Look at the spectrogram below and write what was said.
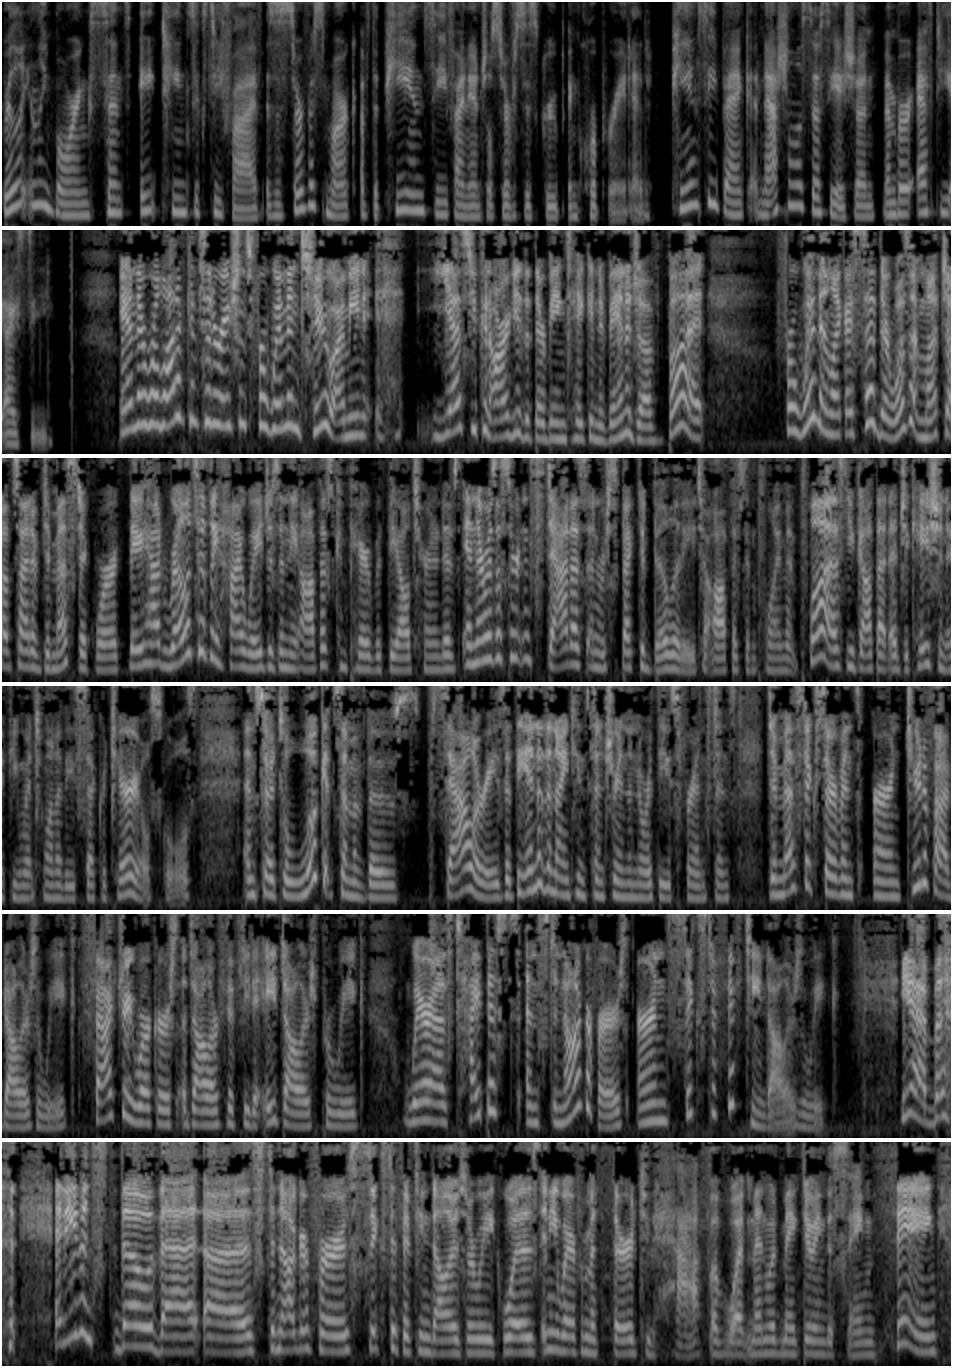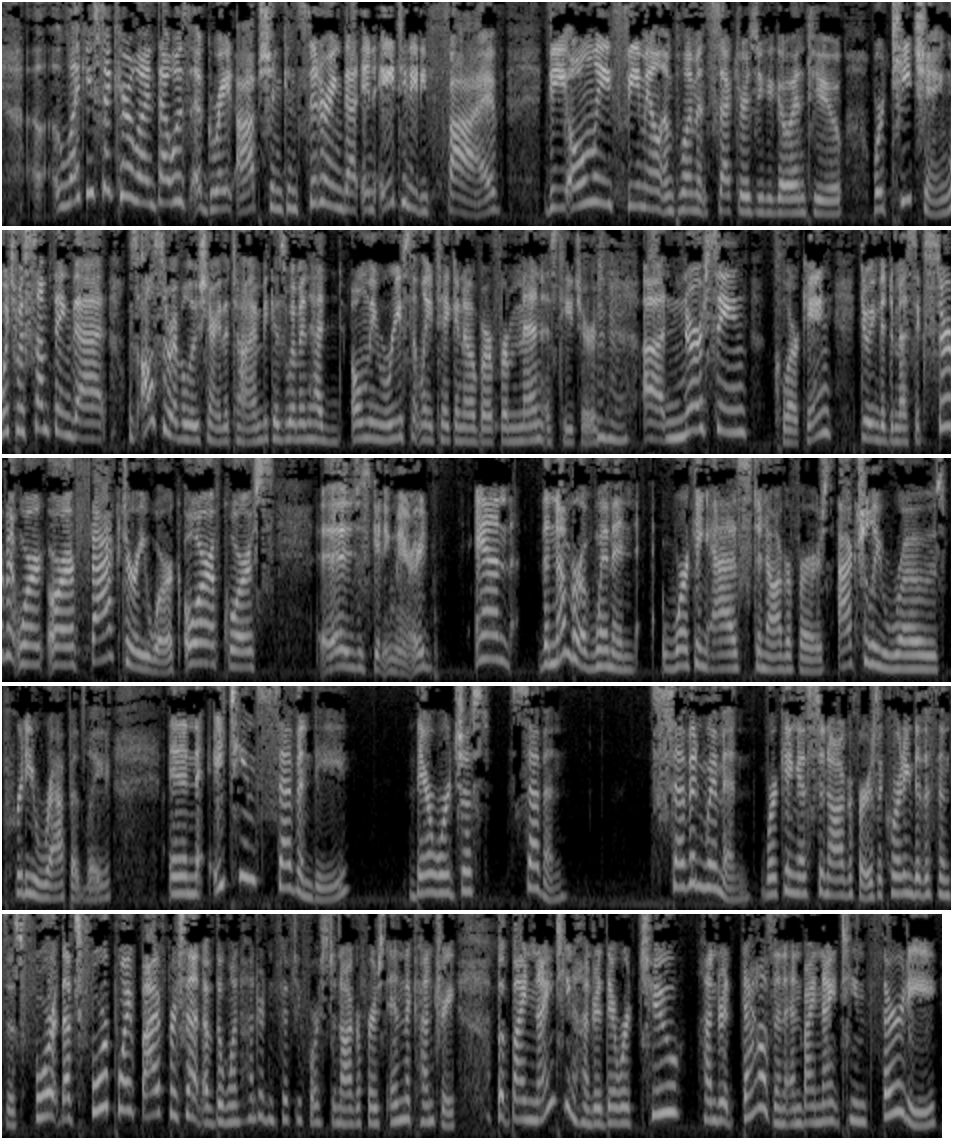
Brilliantly Boring Since 1865 is a service mark of the PNC Financial Services Group, Incorporated. PNC Bank, a National Association member FDIC. And there were a lot of considerations for women too. I mean, yes, you can argue that they're being taken advantage of, but for women, like I said, there wasn't much outside of domestic work. They had relatively high wages in the office compared with the alternatives, and there was a certain status and respectability to office employment. Plus, you got that education if you went to one of these secretarial schools. And so to look at some of those salaries, at the end of the 19th century in the Northeast, for instance, domestic servants earned two to five dollars a week, factory workers a dollar fifty to eight dollars per week, whereas typists and stenographers earned six to fifteen dollars a week. Yeah, but and even though that uh, stenographers six to fifteen dollars a week was anywhere from a third to half of what men would make doing the same thing, uh, like you said, Caroline, that was a great option considering that in 1885 the only female employment sectors you could go into were teaching, which was something that was also revolutionary at the time because women had only recently taken over for men as teachers, mm-hmm. uh, nursing, clerking, doing the domestic servant work, or factory work, or of course, uh, just getting married. And the number of women working as stenographers actually rose pretty rapidly. In 1870, there were just seven. Seven women working as stenographers, according to the census. Four, that's 4.5% of the 154 stenographers in the country. But by 1900, there were 200,000, and by 1930,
